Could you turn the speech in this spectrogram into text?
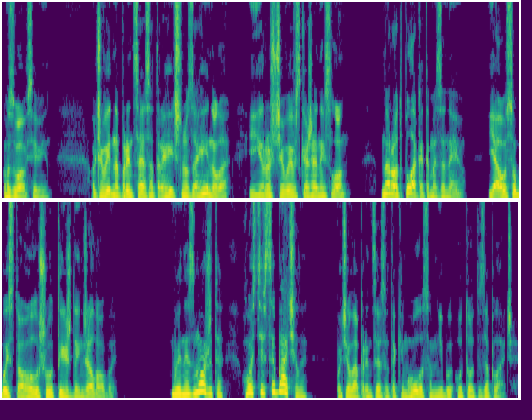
озвався він. Очевидно, принцеса трагічно загинула і її розчавив скажений слон. Народ плакатиме за нею. Я особисто оголошу тиждень жалоби. Ви не зможете, гості все бачили, почала принцеса таким голосом, ніби от-от заплаче.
